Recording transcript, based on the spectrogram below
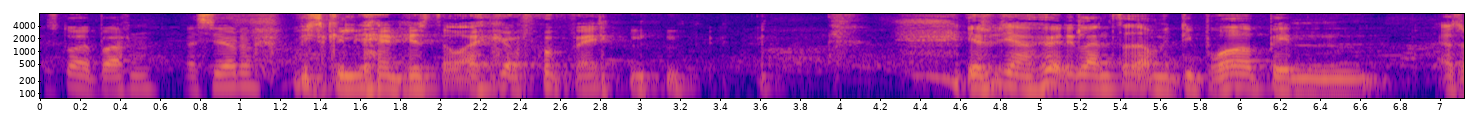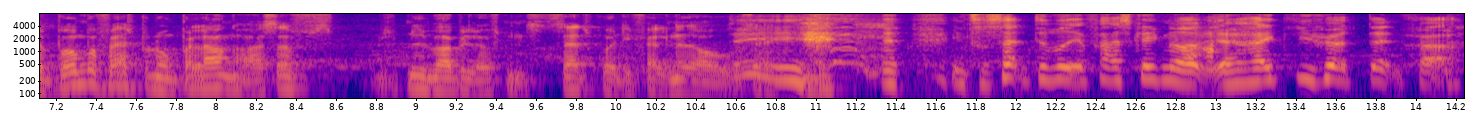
historiebuffen, hvad siger du? Vi skal lige have en historiker på banen. Jeg synes, jeg har hørt et eller andet sted om, at de prøvede at binde altså bomber fast på nogle ballonger, og så smide dem op i luften. Sats på, at de falder ned over USA. Det, interessant, det ved jeg faktisk ikke noget om. Jeg har ikke lige hørt den før.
